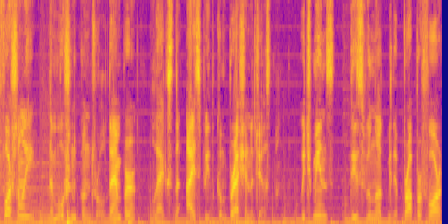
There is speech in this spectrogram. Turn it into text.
Unfortunately, the motion control damper lacks the high-speed compression adjustment, which means this will not be the proper fork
